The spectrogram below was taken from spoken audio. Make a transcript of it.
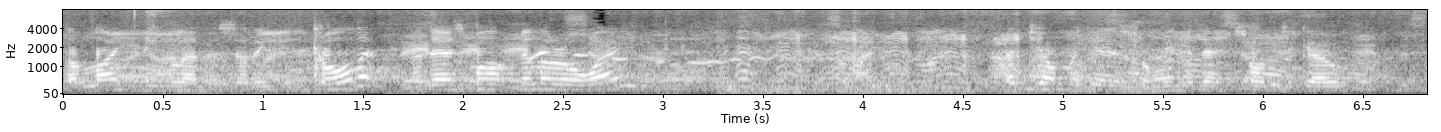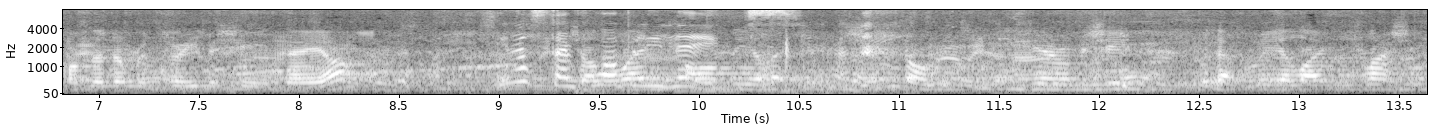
The lightning levers, I think you'd call it. And there's Mark Miller away. And John McGuinness will be the next one to go on the number three machine. There you are. You must have John wobbly away on legs. the electric machine, on the Zero machine, with that rear light flashing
